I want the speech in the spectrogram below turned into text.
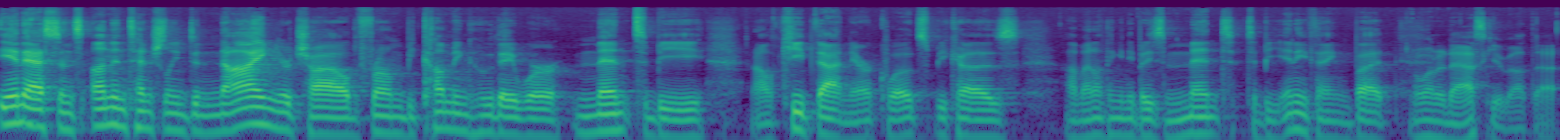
in essence unintentionally denying your child from becoming who they were meant to be. And I'll keep that in air quotes because um, I don't think anybody's meant to be anything, but I wanted to ask you about that.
